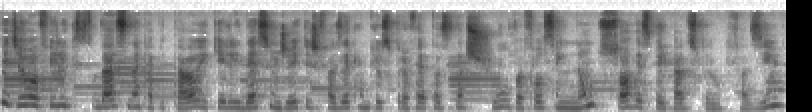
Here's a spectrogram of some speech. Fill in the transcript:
pediu ao filho que estudasse na capital e que ele desse um jeito de fazer com que os profetas da chuva fossem não só respeitados pelo que faziam,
